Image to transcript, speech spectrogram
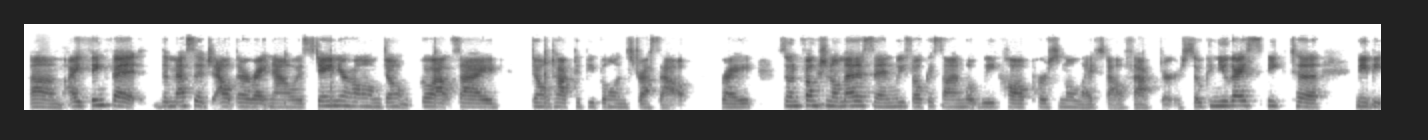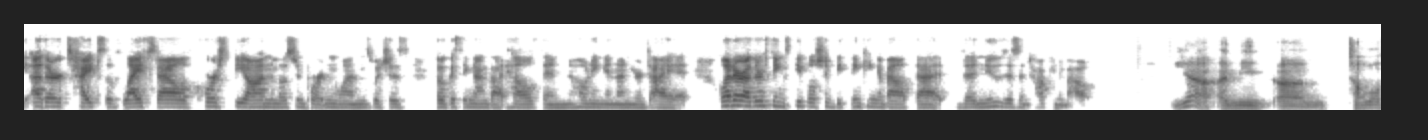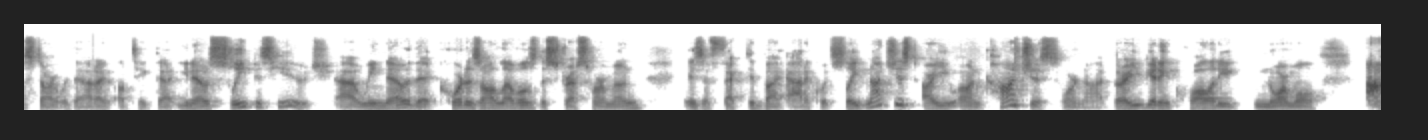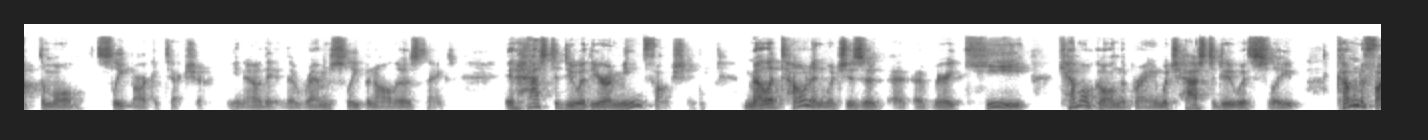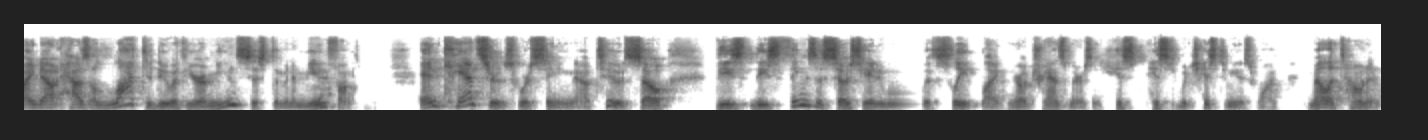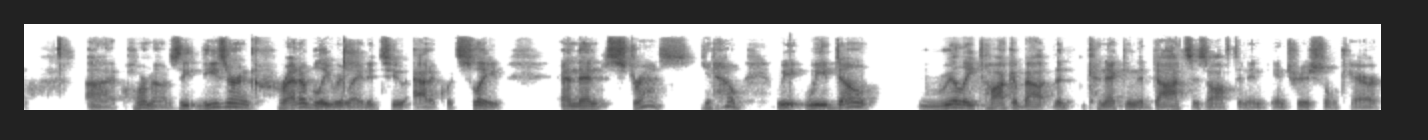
Um, i think that the message out there right now is stay in your home don't go outside don't talk to people and stress out right? So in functional medicine we focus on what we call personal lifestyle factors. So can you guys speak to maybe other types of lifestyle of course beyond the most important ones which is focusing on gut health and honing in on your diet? What are other things people should be thinking about that the news isn't talking about? Yeah i mean um, tom i'll start with that. I, will take that. You know sleep is huge. Uh, we know that cortisol levels the stress hormone is affected by adequate sleep. Not just are you unconscious or not, but are you getting quality, normal, optimal sleep architecture? You know, the, the REM sleep and all those things. It has to do with your immune function. Melatonin, which is a, a, a very key chemical in the brain, which has to do with sleep, come to find out has a lot to do with your immune system and immune yeah. function and cancers we're seeing now too so these these things associated with sleep, like neurotransmitters and hist, hist which histamine is one, melatonin, uh, hormones. The, these are incredibly related to adequate sleep, and then stress. You know, we we don't really talk about the connecting the dots as often in, in traditional care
